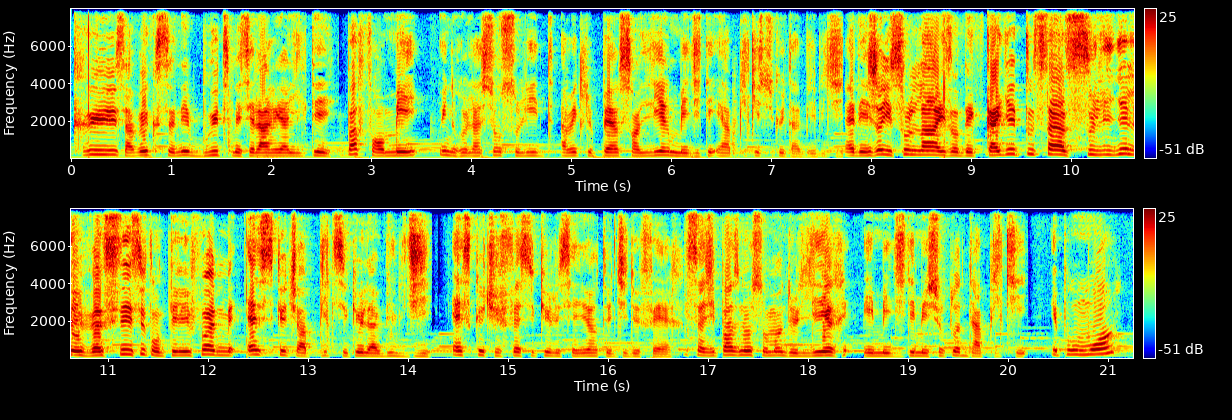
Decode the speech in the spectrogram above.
cru, ça peut sonner brut, mais c'est la réalité. Pas former une relation solide avec le Père sans lire, méditer et appliquer ce que ta Bible dit. Il y a des gens, ils sont là, ils ont des cahiers, tout ça, souligner les versets sur ton téléphone, mais est-ce que tu appliques ce que la Bible dit? Est-ce que tu fais ce que le Seigneur te dit de faire? Il ne s'agit pas non seulement de lire et méditer, mais surtout d'appliquer. Et pour moi,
